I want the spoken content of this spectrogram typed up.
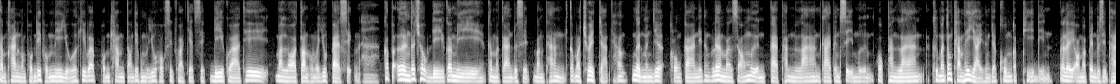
สำคัญของผมที่ผมมีอยู่ก็คิดว่าผมทำตอนที่ผมอายุ 60 กว่า 70 ดีกว่าที่มารอตอนผมอายุ 80นะอ่าก็เผอิญก็โชคดีก็มีกรรมการดุสิตบางท่านก็มาช่วยจัดครับเพราะเงินมันเยอะโครงการนี้ต้องเริ่มมา 28,000 ล้าน กลายเป็น 46,000 ล้าน คือมันต้องทำให้ใหญ่ถึงจะคุ้มกับที่ดิน ก็เลยออกมาเป็นดุสิตธา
